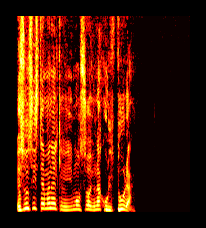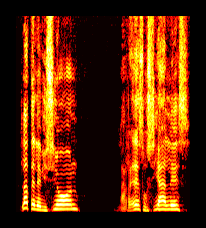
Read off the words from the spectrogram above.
es un sistema en el que vivimos hoy, una cultura. La televisión, las redes sociales,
